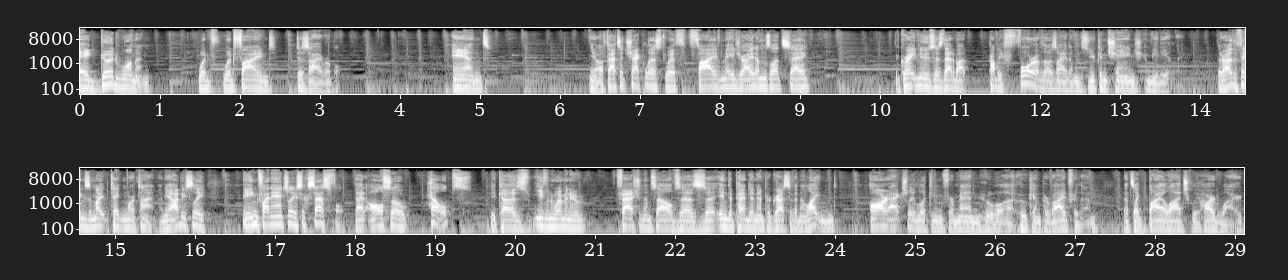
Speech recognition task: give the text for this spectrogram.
a good woman would, would find desirable? And, you know, if that's a checklist with five major items, let's say, the great news is that about probably four of those items you can change immediately. There are other things that might take more time. I mean, obviously, being financially successful, that also helps because even women who fashion themselves as uh, independent and progressive and enlightened are actually looking for men who, uh, who can provide for them. That's like biologically hardwired.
